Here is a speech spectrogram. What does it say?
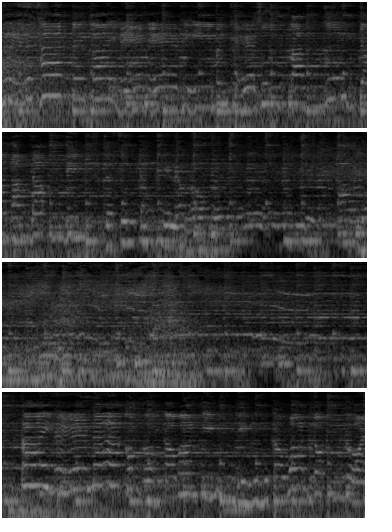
แน่ชาติใจตายแน่แน่พี่มันแค่สุดกลันเหมือนจะดันดับดินจะสิ้นกันไปแล้วน้องเอ๋ย ตายแน่นะของน้องตะวันกินดิ่งกะวานดดลอย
